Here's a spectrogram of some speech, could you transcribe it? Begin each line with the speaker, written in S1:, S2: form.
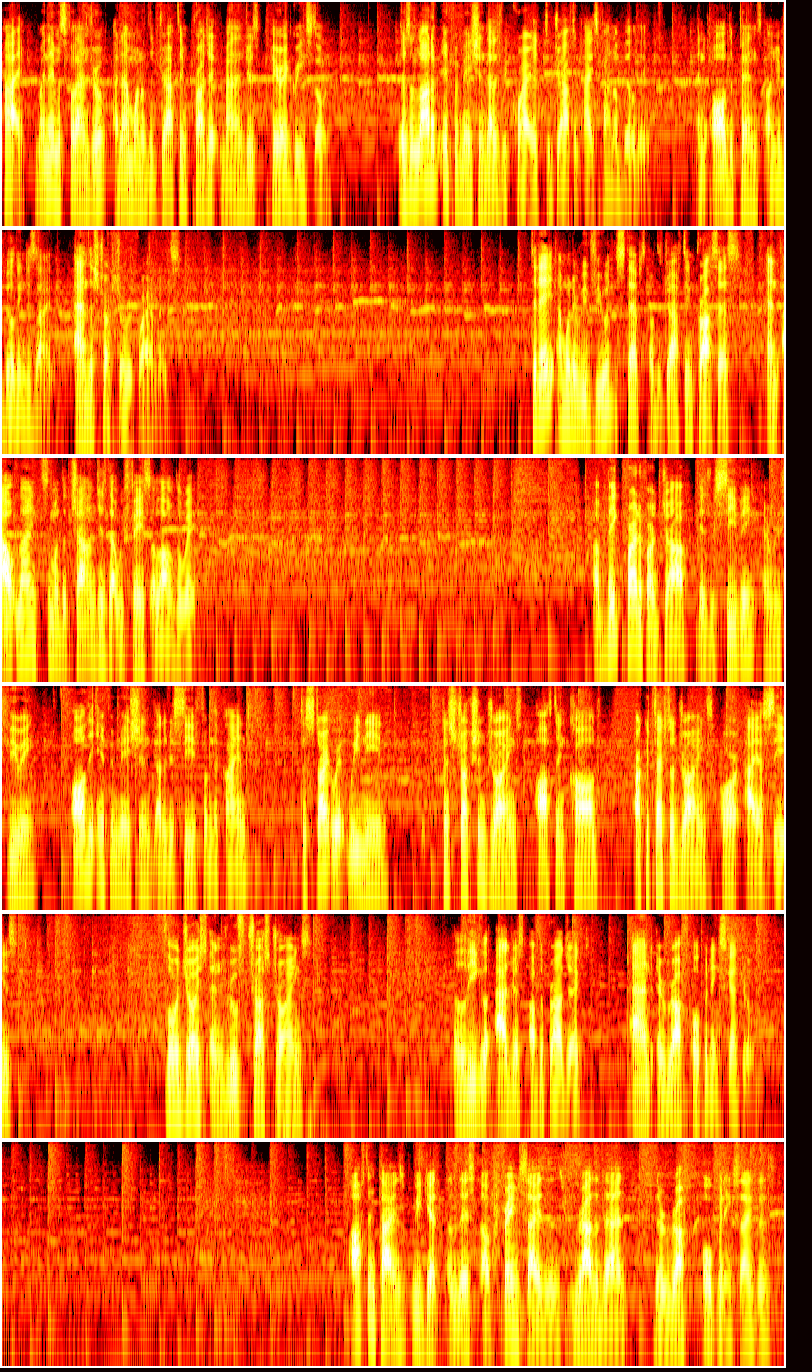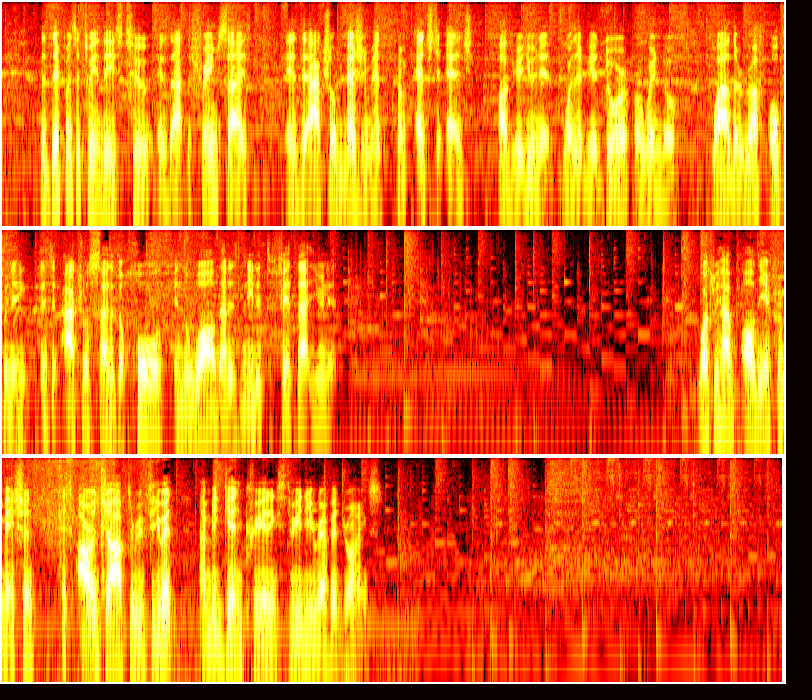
S1: Hi, my name is Philandro and I'm one of the drafting project managers here at Greenstone. There's a lot of information that is required to draft an ICE Panel building, and it all depends on your building design and the structural requirements. Today, I'm going to review the steps of the drafting process and outline some of the challenges that we face along the way. A big part of our job is receiving and reviewing all the information that is received from the client. To start with, we need construction drawings, often called architectural drawings or IFCs, floor joist and roof truss drawings, a legal address of the project, and a rough opening schedule. Oftentimes, we get a list of frame sizes rather than the rough opening sizes the difference between these two is that the frame size is the actual measurement from edge to edge of your unit, whether it be a door or window, while the rough opening is the actual size of the hole in the wall that is needed to fit that unit. Once we have all the information, it's our job to review it and begin creating 3D Revit drawings.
